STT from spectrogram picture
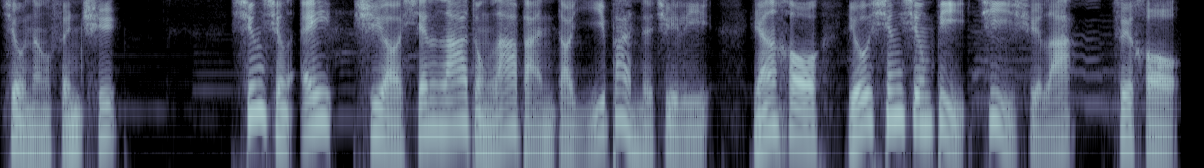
就能分吃。猩猩 A 需要先拉动拉板到一半的距离，然后由猩猩 B 继续拉，最后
